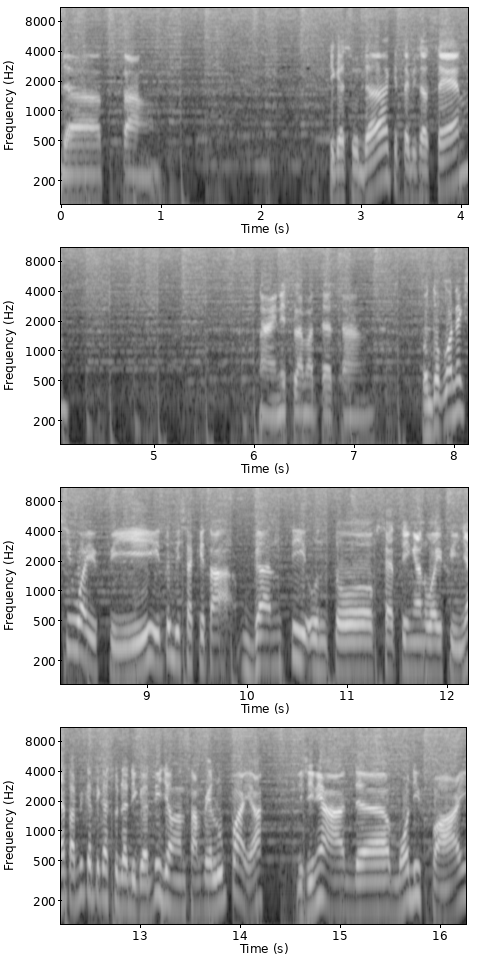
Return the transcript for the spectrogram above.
datang. Jika sudah kita bisa send. Nah ini selamat datang untuk koneksi WiFi itu bisa kita ganti untuk settingan WiFi-nya, tapi ketika sudah diganti jangan sampai lupa ya. Di sini ada modify.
